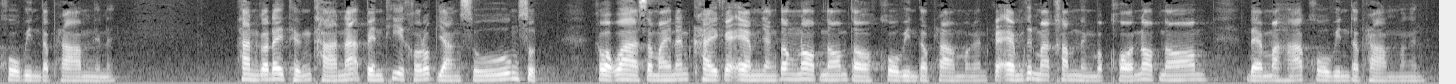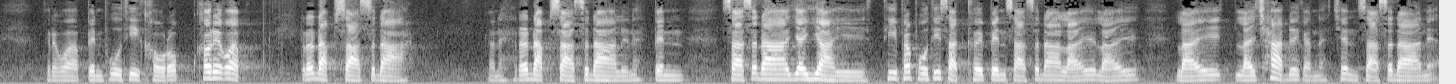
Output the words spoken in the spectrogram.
โควินตพรามเนี่ยนะ ท่านก็ได้ถึงฐานะเป็นที่เคารพอย่างสูงสุด เขาบอกว่าสมัยนั้นใครกระแอมยังต้องนอบน้อมต่อโควินตพรามเหมือนกันกระแอมขึ้นมาคำหนึ่งบอกขอนอบน้อมแด่มหาโควินตพรามเหมือนกันเรียกว่าเป็นผู้ที่เคารพเขาเรียกว่าระดับศาสดานะระดับศาสดาเลยนะเป็นศาสดาใหญ่ๆ ที่พระโพธิสัตว์เคยเป็นศาสดาหลายหลายหลายหลายชาติด้วยกันนะเช่น ศาสดาเนี่ย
